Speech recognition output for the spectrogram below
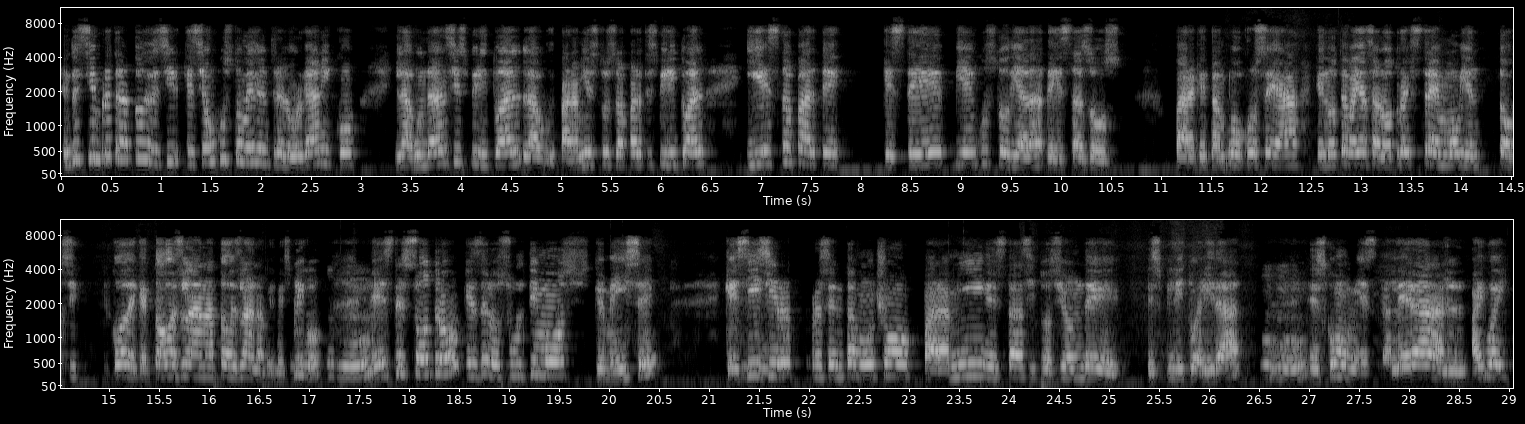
Entonces siempre trato de decir que sea un justo medio entre lo orgánico, la abundancia espiritual, la- para mí esto es la parte espiritual, y esta parte que esté bien custodiada de estas dos, para que tampoco sea que no te vayas al otro extremo bien tóxico de que todo es lana, todo es lana, ¿me explico? Este es otro que es de los últimos que me hice, que sí, sí representa mucho para mí esta situación de espiritualidad. Es como mi escalera al... Ay, güey,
